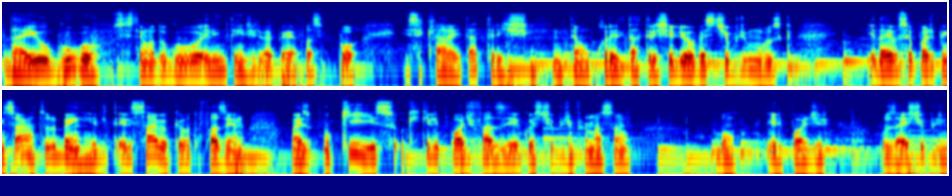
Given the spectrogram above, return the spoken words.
Daí o Google, o sistema do Google, ele entende, ele vai pegar e falar assim, pô, esse cara aí tá triste. Então, quando ele tá triste, ele ouve esse tipo de música. E daí você pode pensar, ah, tudo bem, ele, ele sabe o que eu tô fazendo, mas o que isso, o que, que ele pode fazer com esse tipo de informação? Bom, ele pode usar esse tipo de,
